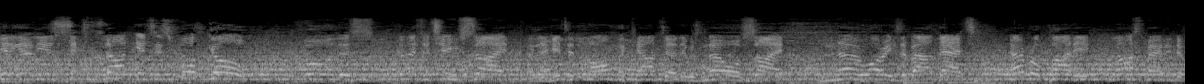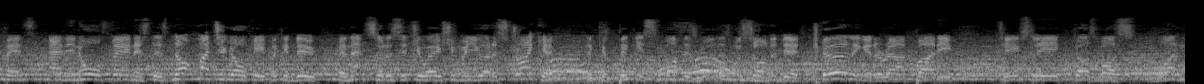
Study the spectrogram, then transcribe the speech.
getting only his sixth start gets his fourth goal for this Kaiser Chiefs side. And they hit it on the counter. There was no offside. No worries about that. Avril Party, last man in defence, and in all fairness, there's not much a goalkeeper can do in that sort of situation when you've got a striker that can pick his spot as well as Musona did, curling it around Party. Chiefs League, Cosmos, 1-0.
